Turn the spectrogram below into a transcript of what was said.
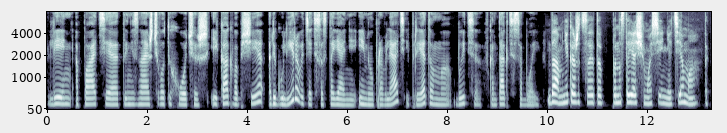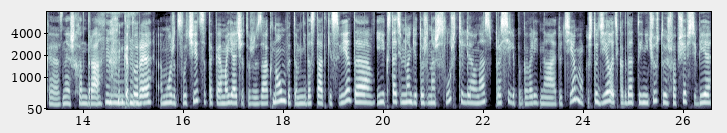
лень, апатия, ты не знаешь, чего ты хочешь, и как вообще регулировать эти состояния, ими управлять и при этом э, быть в контакте с собой. Да, мне кажется, это по-настоящему осенняя тема, такая, знаешь, хандра, которая может случиться, такая маячит уже за окном в этом недостатке света. И, кстати, многие тоже наши слушатели у нас просили поговорить на эту тему. Что делать, когда ты не чувствуешь вообще в себе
